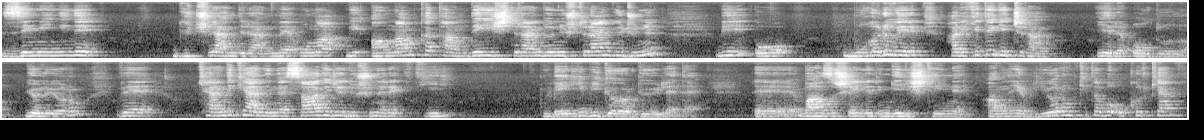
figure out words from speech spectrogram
zeminini güçlendiren ve ona bir anlam katan, değiştiren, dönüştüren gücünün bir o buharı verip harekete geçiren yeri olduğunu görüyorum ve kendi kendine sadece düşünerek değil, belli bir görgüyle de e, bazı şeylerin geliştiğini anlayabiliyorum kitabı okurken.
